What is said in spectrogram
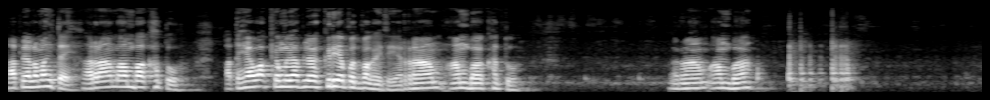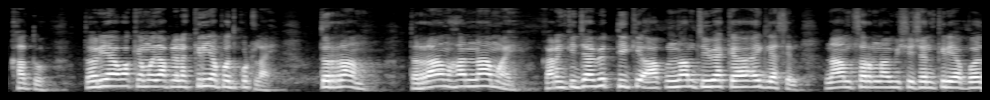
आपल्याला माहीत आहे राम आंबा खातो. आता ह्या वाक्यामध्ये आपल्याला क्रियापद बघायचं आहे राम आंबा खातो. राम आंबा खातो. तर या वाक्यामध्ये आपल्याला क्रियापद कुठला आहे? तर राम. तर राम हा नाम आहे. कारण की ज्या व्यक्ती की आपण नामची व्याख्या ऐकली असेल नाम सर्वनाम विशेषण क्रियापद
